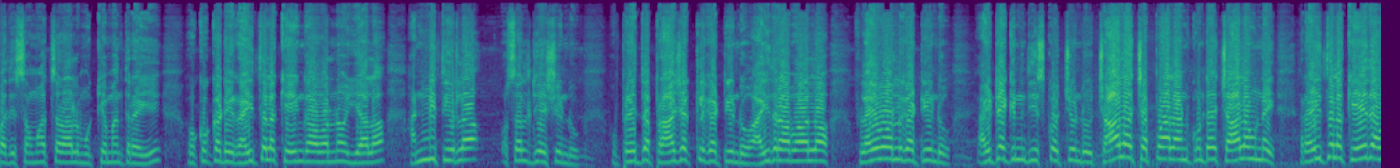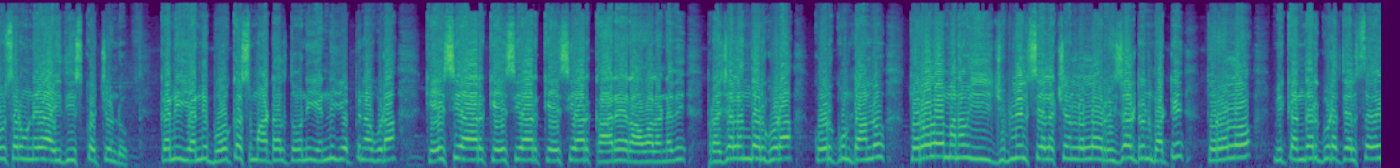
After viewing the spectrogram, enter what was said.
పది సంవత్సరాలు ముఖ్యమంత్రి అయ్యి ఒక్కొక్కటి రైతులకు ఏం కావాలనో ఇవాళ అన్ని తీర్ల వసలు చేసిండు. పెద్ద ప్రాజెక్టులు కట్టిండు. హైదరాబాద్లో ఫ్లైఓవర్లు కట్టిండు. హైటెక్ని తీసుకొచ్చిండు. చాలా చెప్పాలనుకుంటే చాలా ఉన్నాయి. రైతులకు ఏది అవసరం ఉన్నాయో అవి తీసుకొచ్చిండు. కానీ ఇవన్నీ బోకస్ మాటలతోని ఎన్ని చెప్పినా కూడా కేసీఆర్ కేసీఆర్ కేసీఆర్ కారే రావాలన్నది ప్రజలందరూ కూడా కోరుకుంటాను త్వరలో మనం ఈ జుబ్లీల్స్ ఎలక్షన్లలో రిజల్ట్ను బట్టి త్వరలో మీకు అందరికి కూడా తెలుస్తుంది.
